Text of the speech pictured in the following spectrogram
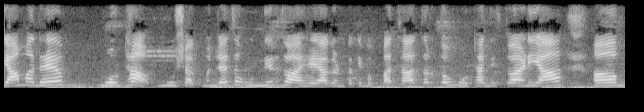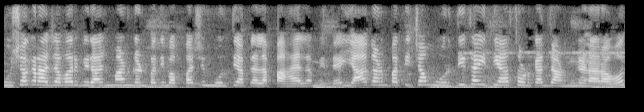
यामध्ये मोठा मूषक म्हणजेच उंदीर जो आहे या गणपती बाप्पाचा तर तो मोठा दिसतो आणि या मूषक राजावर विराजमान गणपती बाप्पाची मूर्ती आपल्याला पाहायला मिळते. या गणपतीच्या मूर्तीचा इतिहास थोडक्यात जाणून घेणार आहोत.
